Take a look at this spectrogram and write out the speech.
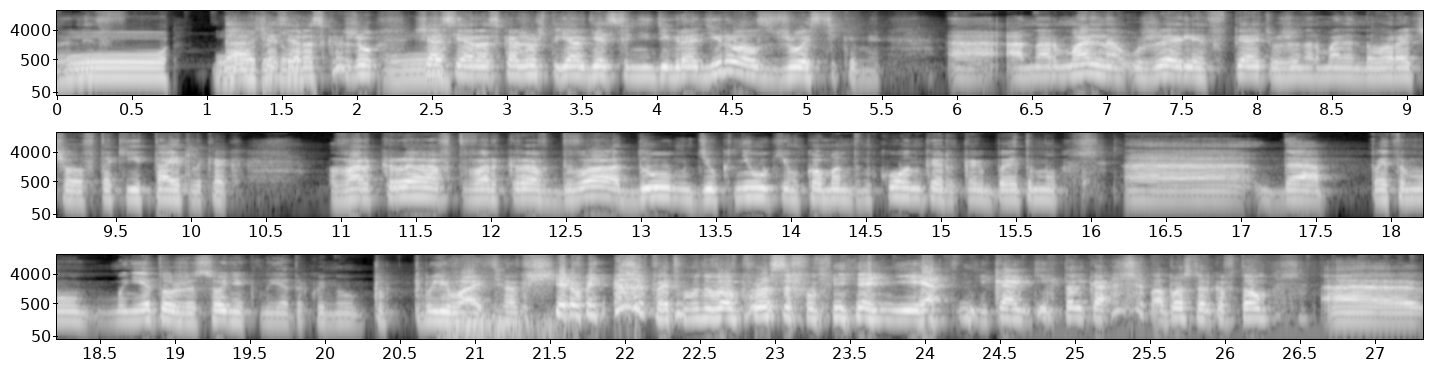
О, о, Да, Вот сейчас я вот. расскажу. О. Сейчас я расскажу, что я в детстве не деградировал с джойстиками, а, а нормально уже лет в 5 уже нормально наворачивал в такие тайтлы, как Warcraft, Warcraft 2, Doom, Duke Nukem, Command and Conquer, как бы этому, а, да, поэтому мне тоже Соник, ну я такой, ну плевать вообще, поэтому ну вопросов у меня нет никаких, только вопрос только в том, а,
